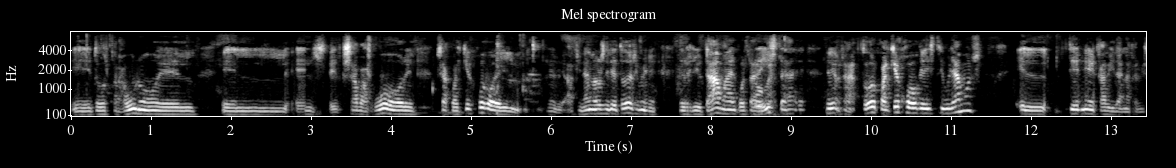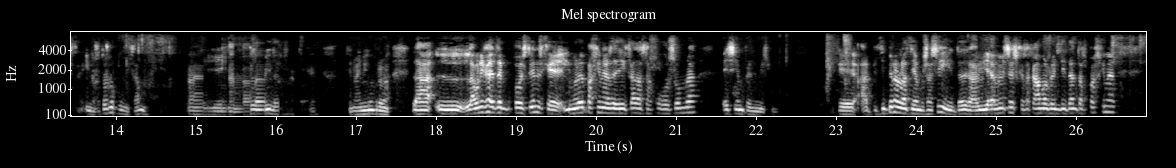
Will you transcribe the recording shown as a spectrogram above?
eh, todos para uno, el, el, el, el Sabbath War, o sea, cualquier juego, el, al final no los diré todos, el Ryutama, el Portalista, eh, o sea, todo, cualquier juego que distribuyamos, el, tiene cabida en la revista y nosotros lo publicamos. Y la vida, que, no hay ningún problema. La, la única cuestión es que el número de páginas dedicadas a juegos sombra es siempre el mismo. Que al principio no lo hacíamos así, entonces había meses que sacábamos veintitantas páginas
